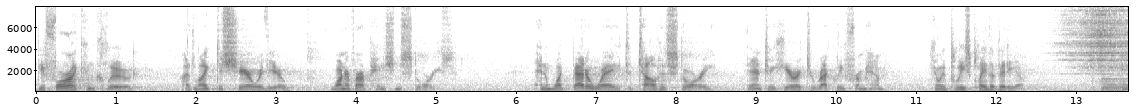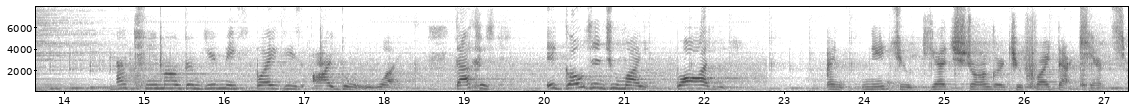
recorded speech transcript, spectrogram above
Before I conclude, I'd like to share with you one of our patient's stories. And what better way to tell his story than to hear it directly from him? Can we please play the video? I chemo them give me spikies I don't like. That's because it goes into my body. I need to get stronger to fight that cancer.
